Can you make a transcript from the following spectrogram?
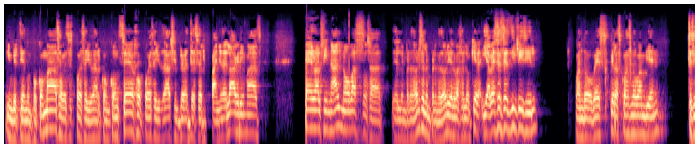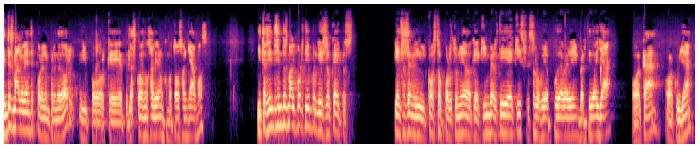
invirtiendo un poco más, a veces puedes ayudar con consejo, puedes ayudar simplemente a ser paño de lágrimas, pero al final no vas, o sea, el emprendedor es el emprendedor y él va a hacer lo que quiera. Y a veces es difícil cuando ves que las cosas no van bien. Te sientes mal, obviamente, por el emprendedor y porque pues, las cosas no salieron como todos soñamos. Y te sientes, sientes mal por ti porque dices, ok, pues piensas en el costo oportunidad, que aquí invertí X, esto lo pude haber invertido allá, o acá, o acullá,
